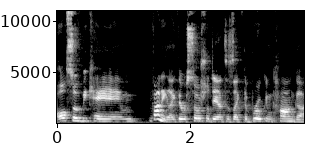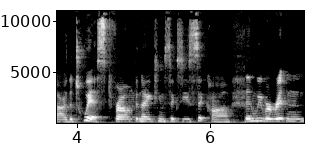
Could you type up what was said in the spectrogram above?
also became funny. Like there were social dances like the broken conga or the twist from the 1960s sitcom. Then we were written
